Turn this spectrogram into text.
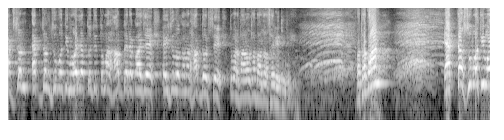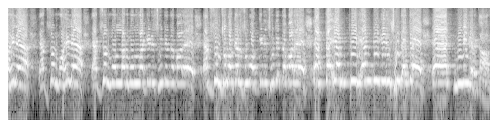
একজন একজন যুবতী মহিলা তো যদি তোমার হাত ধরে কয় যে, এই যুবক আমার হাত ধরছে, তোমার বারোটা বাজা ছেড়ে দিবে। কন। একটা যুবতী মহিলা, একজন মহিলা, একজন মোল্লার মোল্লাগিরি ছুটিতে পারে, একজন যুবকের যুবকগিরি ছুটিতে পারে, একটা এমপির এমপিগিরি ছুটেতে এক মিনিটের কাজ।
